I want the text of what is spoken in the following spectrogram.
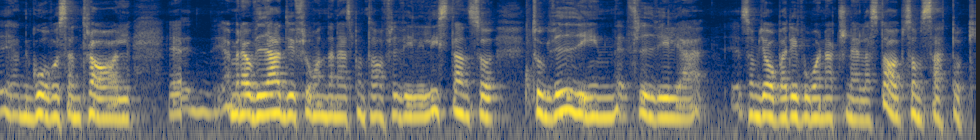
i en gåvocentral. Eh, jag menar, och vi hade ju från den här spontanfrivilliglistan så tog vi in frivilliga som jobbade i vår nationella stab som satt och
